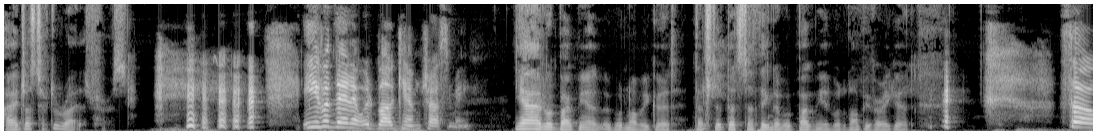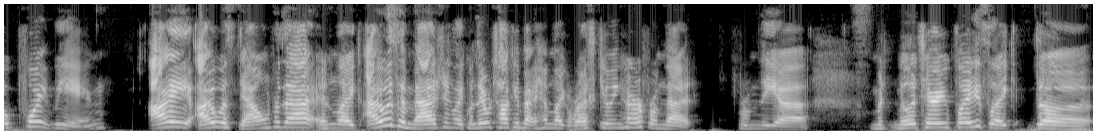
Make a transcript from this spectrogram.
I just have to write it first. Even then, it would bug him. Trust me. Yeah, it would bug me. It would not be good. That's the that's the thing that would bug me. It would not be very good. So, point being, I I was down for that, and like I was imagining, like when they were talking about him like rescuing her from that from the uh mi- military place, like the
